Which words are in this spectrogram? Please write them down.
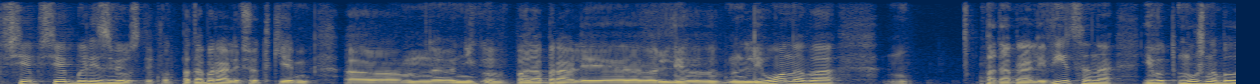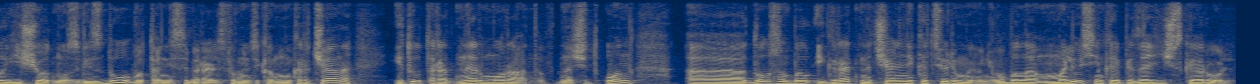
все, все были звезды. Вот подобрали все-таки подобрали Леонова, подобрали Вицина, и вот нужно было еще одну звезду, вот они собирались с Фрунзиком Макарчана, и тут Раднер Муратов, значит, он э, должен был играть начальника тюрьмы, у него была малюсенькая эпизодическая роль,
